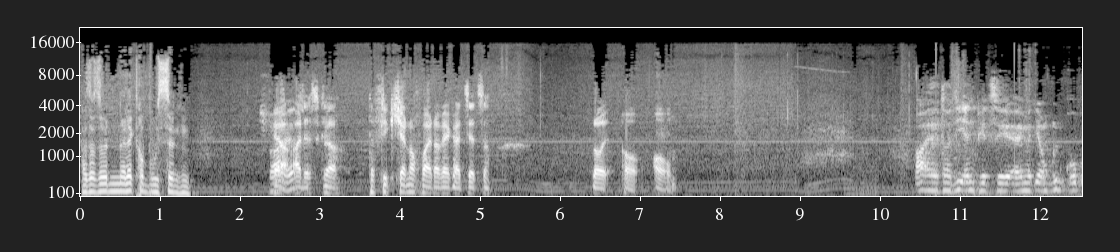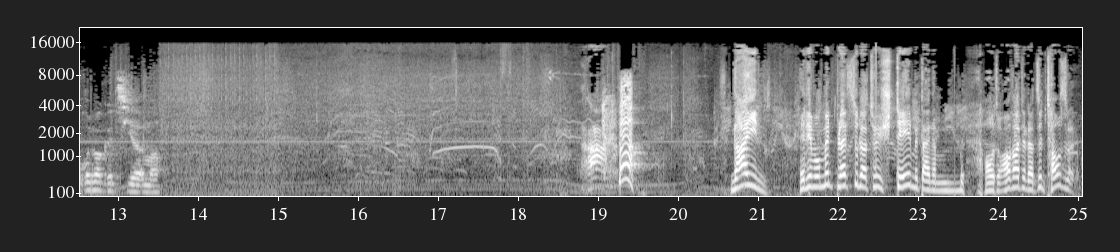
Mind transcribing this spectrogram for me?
Also so einen Elektroboost zünden. Ich Ja, alles klar. Da flieg ich ja noch weiter weg als jetzt. Lol. Oh, oh. Alter, die NPC, ey, mit ihrem Rü- Rü- Rübergezieher immer. Ah! Nein! In dem Moment bleibst du natürlich stehen mit deinem Auto. Oh, warte, da sind tausend Leute.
